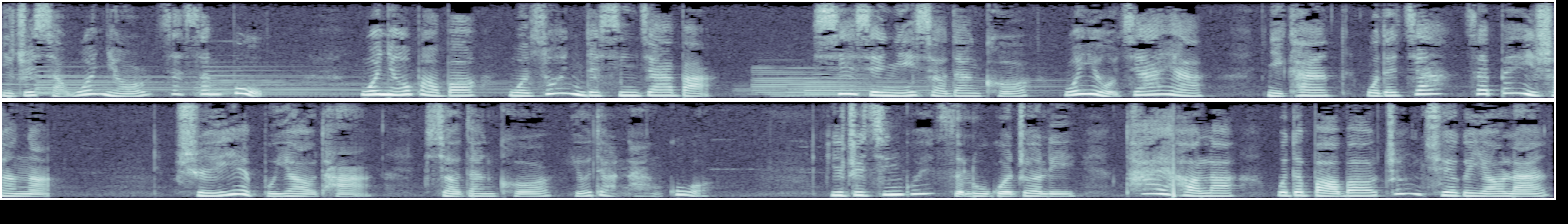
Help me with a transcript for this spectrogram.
一只小蜗牛在散步。蜗牛宝宝，我做你的新家吧。谢谢你，小蛋壳。我有家呀。你看，我的家在背上呢。谁也不要它，小蛋壳有点难过。一只金龟子路过这里，太好了！我的宝宝正缺个摇篮，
